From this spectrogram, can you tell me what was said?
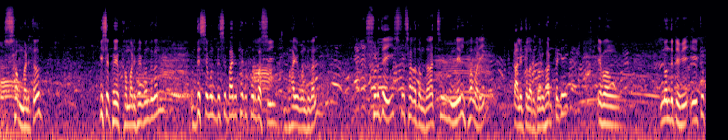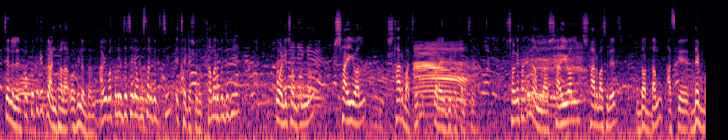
সম্মানিত কৃষক ভাই খামারি ভাই বন্ধুগণ, দেশে এবং দেশের বাইরে থাকা প্রবাসী ভাই বন্ধুগণ, শুরুতেই সুস্বাগতম জানাচ্ছি নীল নীলফামারি কালীতলার গরুহাট থেকে এবং নন্দী টিভি ইউটিউব চ্যানেলের পক্ষ থেকে প্রাণ ঢালা অভিনন্দন। আমি বর্তমানে যে সাইডে অবস্থান করতেছি, এই সাইডে শুধু খামার উপযোগী, কোয়ালিটি সম্পন্ন, সাইওয়াল সার বাছুর করাই বিক্রি চলছে। সঙ্গে থাকুন, আমরা সাইওয়াল সার বাছুরের দরদাম আজকে দেখব।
